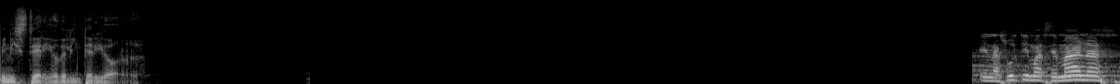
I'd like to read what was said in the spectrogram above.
Ministerio del Interior. En las últimas semanas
